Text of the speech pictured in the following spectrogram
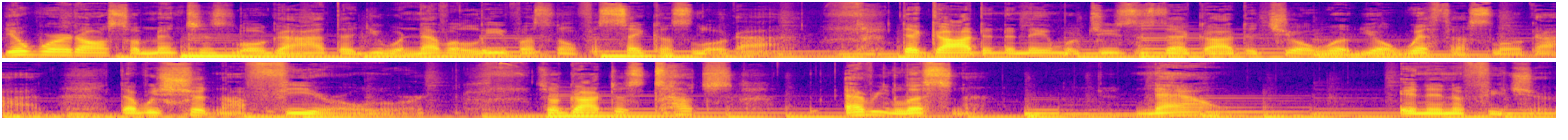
Your word also mentions, Lord God, that you will never leave us nor forsake us, Lord God. That God, in the name of Jesus, that God, that you're with, you're with us, Lord God. That we should not fear, oh Lord. So God, just touch every listener now and in the future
